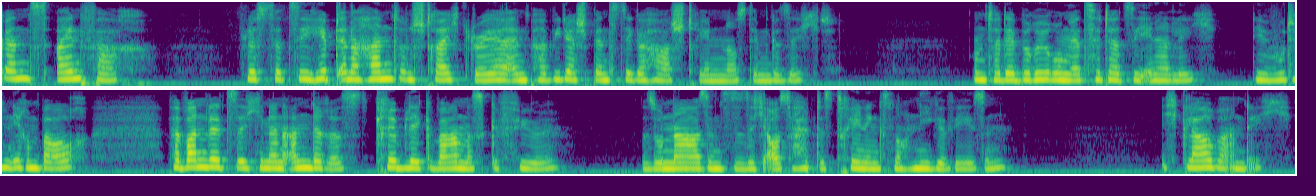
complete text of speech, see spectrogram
Ganz einfach, flüstert sie, hebt eine Hand und streicht Drea ein paar widerspenstige Haarsträhnen aus dem Gesicht. Unter der Berührung erzittert sie innerlich. Die Wut in ihrem Bauch verwandelt sich in ein anderes, kribbelig warmes Gefühl. So nah sind sie sich außerhalb des Trainings noch nie gewesen. Ich glaube an dich.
